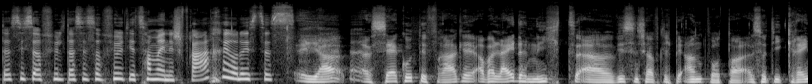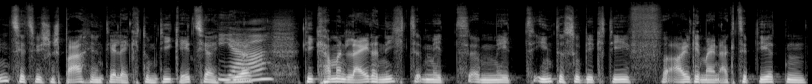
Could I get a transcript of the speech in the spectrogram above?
das ist erfüllt, das ist erfüllt, jetzt haben wir eine Sprache oder ist das? Ja, äh, sehr gute Frage, aber leider nicht äh, wissenschaftlich beantwortbar. Also die Grenze zwischen Sprache und Dialekt, um die geht es ja hier, ja. die kann man leider nicht mit, mit intersubjektiv allgemein akzeptierten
